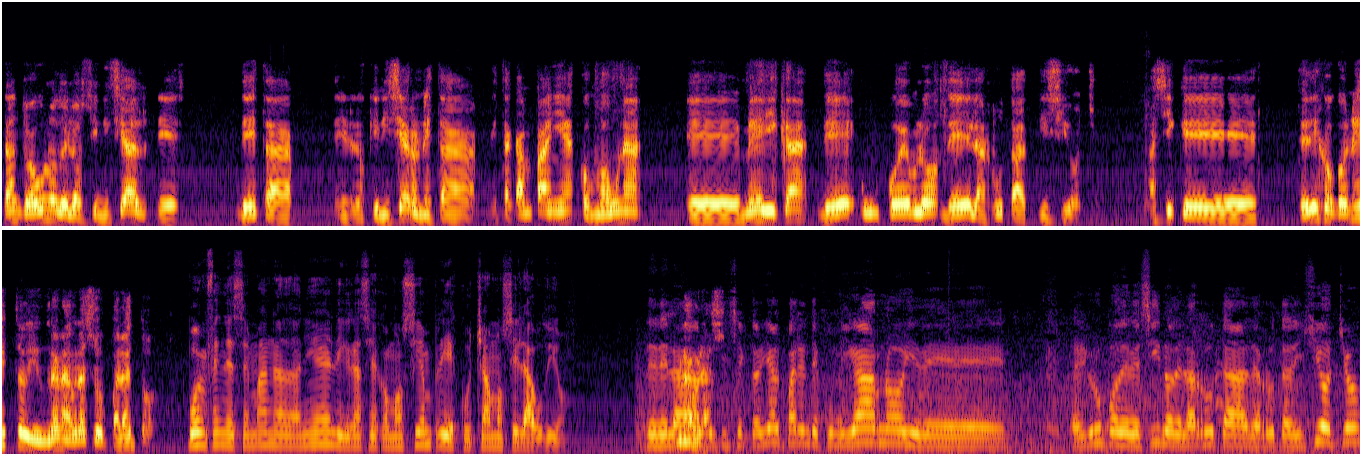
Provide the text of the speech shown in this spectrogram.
tanto a uno de los iniciales de esta, eh, los que iniciaron esta, esta campaña, como a una eh, médica de un pueblo de la Ruta 18. Así que te dejo con esto y un gran abrazo para todos. Buen fin de semana, Daniel, y gracias como siempre, y escuchamos el audio. Desde la multisectorial Paren de Fumigarnos y de el grupo de vecinos de la ruta de Ruta 18,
